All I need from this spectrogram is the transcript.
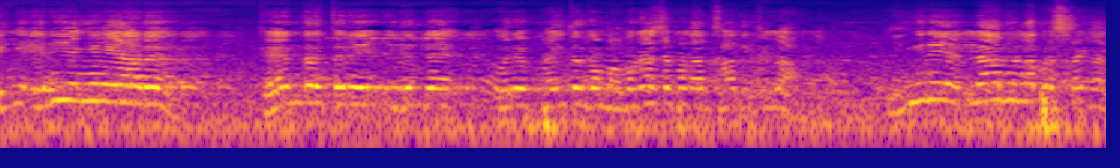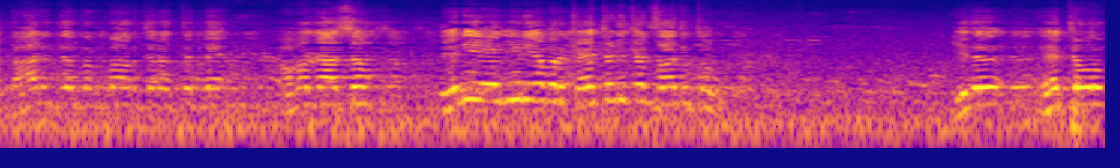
ഇനി എങ്ങനെയാണ് കേന്ദ്രത്തിന് ഇതിന്റെ ഒരു പൈതൃകം അവകാശപ്പെടാൻ സാധിക്കുക? ഇങ്ങനെയെല്ലാമുള്ള പ്രശ്നങ്ങൾ ദാരിദ്ര്യ നിർമ്മാർജനത്തിന്റെ അവകാശം ഇനി എങ്ങനെ അവർക്ക് ഏറ്റെടുക്കാൻ സാധിക്കും? ഇത് ഏറ്റവും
